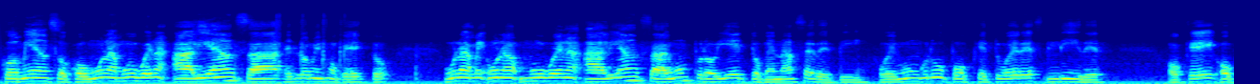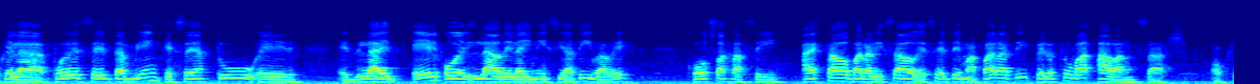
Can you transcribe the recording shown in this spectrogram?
comienzo con una muy buena alianza, es lo mismo que esto, una, una muy buena alianza en un proyecto que nace de ti o en un grupo que tú eres líder, ¿ok? O que la puede ser también que seas tú eh, él o la de la iniciativa, ¿ves? Cosas así. Ha estado paralizado ese tema para ti, pero esto va a avanzar, ¿ok?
